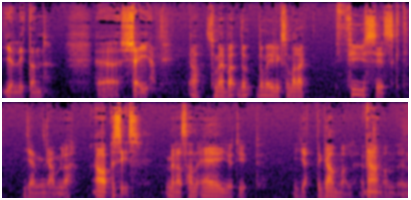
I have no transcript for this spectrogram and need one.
i en liten eh, tjej. Ja, som är bara, de, de är ju liksom bara fysiskt jämngamla. Ja, precis. Medan han är ju typ jättegammal. Eftersom Ja. han en,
